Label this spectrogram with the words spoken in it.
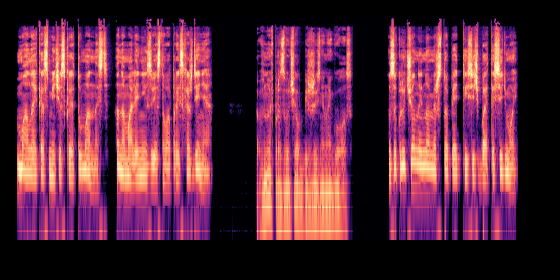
Малая космическая туманность. Аномалия неизвестного происхождения. Вновь прозвучал безжизненный голос. Заключенный номер 105 тысяч бета-7.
